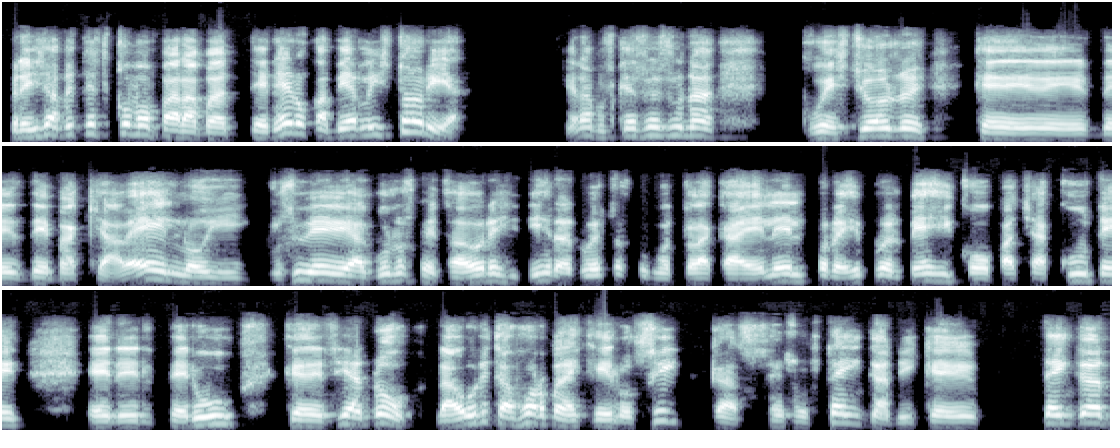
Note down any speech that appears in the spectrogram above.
Precisamente es como para mantener o cambiar la historia. Digamos que eso es una cuestión que desde Maquiavelo, inclusive algunos pensadores indígenas nuestros como Tlacaelel, por ejemplo, en México, o Pachacute en el Perú, que decían, no, la única forma de que los incas se sostengan y que tengan,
